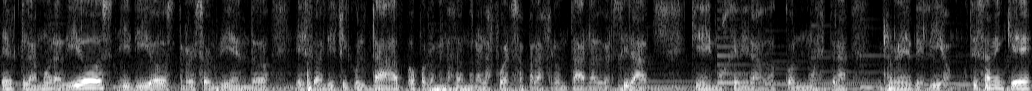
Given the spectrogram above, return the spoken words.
el clamor a Dios y Dios resolviendo esa dificultad o por lo menos dándonos la fuerza para afrontar la adversidad que hemos generado con nuestra rebelión. Ustedes saben que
